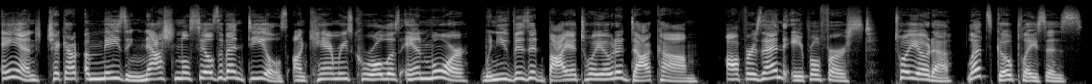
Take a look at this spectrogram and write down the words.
and check out amazing national sales event deals on Camrys, Corollas, and more when you visit buyatoyota.com. Offers end April 1st. Toyota, let's go places.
